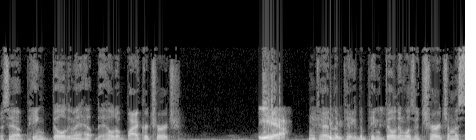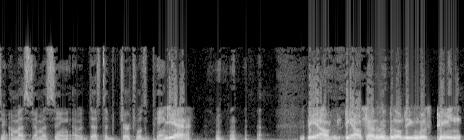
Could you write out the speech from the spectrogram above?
I say a pink building that held a biker church. Yeah. Okay, and the pink the pink building was a church. I'm assuming. I'm assuming, I'm assuming uh, that's the church was pink. Yeah. the out the outside of the building was pink,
